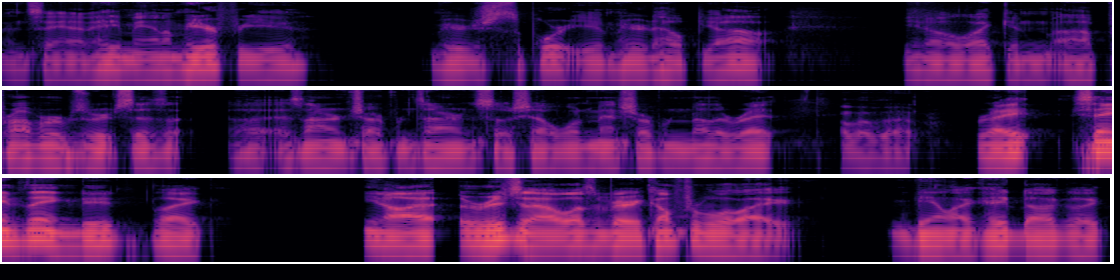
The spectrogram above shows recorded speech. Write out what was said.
and saying, "Hey, man, I'm here for you. I'm here to support you. I'm here to help you out." You know, like in uh, Proverbs where it says, uh, "As iron sharpens iron, so shall one man sharpen another." Right? I love that. right? Same thing, dude. Like, you know, I originally I wasn't very comfortable like being like, "Hey, Doug, like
